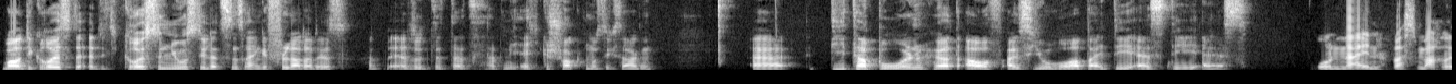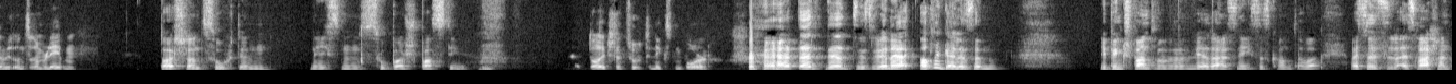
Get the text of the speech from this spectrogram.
Wow, die größte, die größte News, die letztens reingeflattert ist, hat, also das, das, hat mich echt geschockt, muss ich sagen. Äh, Dieter Bohlen hört auf als Juror bei DSDS. Oh nein, was machen wir mit unserem Leben? Deutschland sucht den nächsten Superspasti. Deutschland sucht den nächsten Bohlen. das, das wäre auch eine geile Sendung. Ich bin gespannt, wer da als nächstes kommt. Aber weißt du, es, es war schon,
